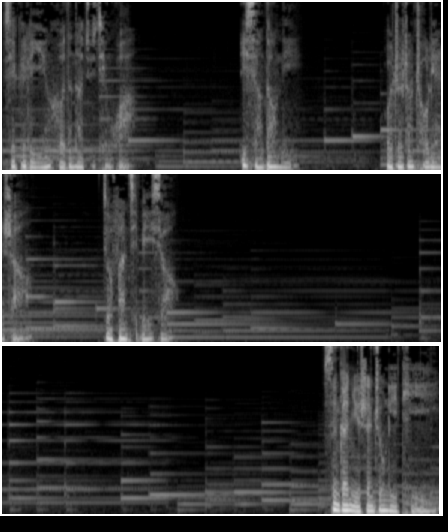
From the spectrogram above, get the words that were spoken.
写给李银河的那句情话：“一想到你，我这张丑脸上就泛起微笑。”性感女神钟丽缇，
